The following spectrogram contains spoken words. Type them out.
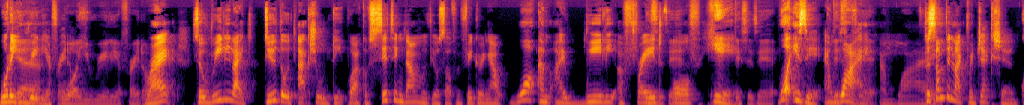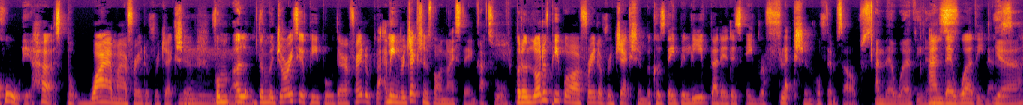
What are Yeah. you really afraid What of? What are you really afraid of? Right? So really like do the actual deep work of sitting down with yourself and figuring out what am I really afraid This is it. of here? This is it. what is it and This is why? it and why? Because something like rejection, cool, it hurts, but why am I afraid of rejection? For uh, Mm. the majority of people, they're afraid of. I mean, rejection is not a nice thing, at all. but a lot of people are afraid of rejection because they believe that it is a reflection of themselves And their worthiness. and their worthiness. Yeah.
